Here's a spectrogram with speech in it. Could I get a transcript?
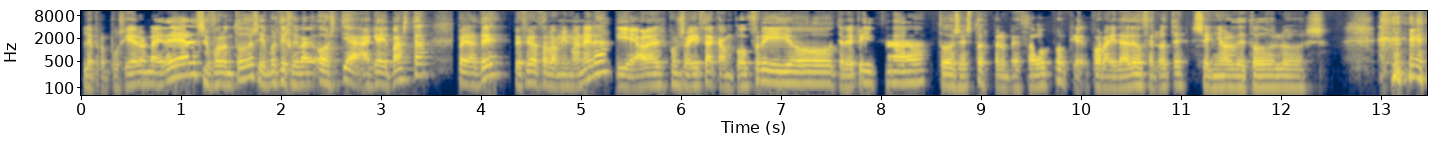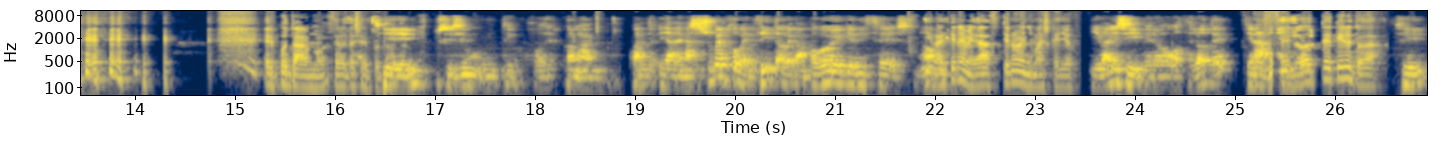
Le propusieron la idea, se fueron todos y después dijo Ibai, hostia, aquí hay pasta, espérate, prefiero hacerlo a mi manera. Y ahora sponsoriza Campo Frío, Telepizza, todos estos. Pero empezó porque, por la idea de Ocelote, señor de todos los... el puto amo, Ocelote es el puto amo. Sí, sí, sí, un tío, joder, con la... Y además es súper jovencito, que tampoco que que dices, ¿no? Ibai tiene mi edad, tiene un año más que yo. Ibai sí, pero Ocelote tiene Ocelote tiene toda. Sí,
